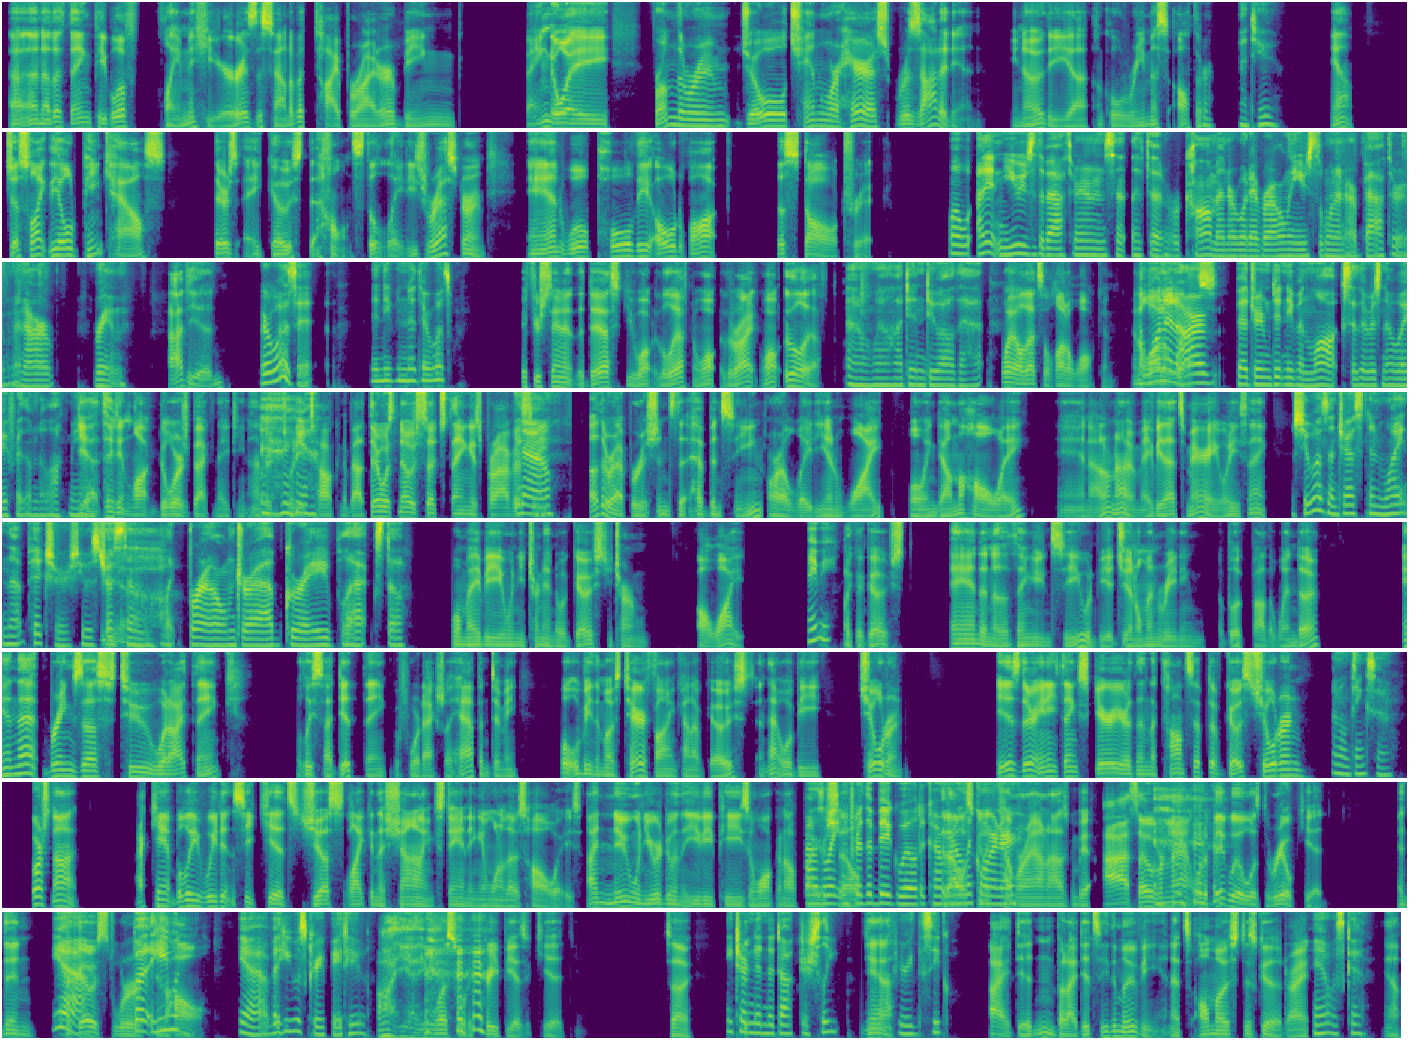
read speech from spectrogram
Uh, another thing people have claimed to hear is the sound of a typewriter being banged away from the room Joel Chandler Harris resided in. You know, the uh, Uncle Remus author. I do. Yeah. Just like the old pink house, there's a ghost that haunts the ladies' restroom and will pull the old lock, the stall trick. Well, I didn't use the bathrooms that that were common or whatever. I only used the one in our bathroom in our room. I did. Where was it? I didn't even know there was one. If you're standing at the desk, you walk to the left and walk to the right and walk to the left. Oh, well, I didn't do all that. Well, that's a lot of walking and the a lot one of in lefts. our bedroom didn't even lock, so there was no way for them to lock me Yeah, in. they didn't lock doors back in the 1800s. What are Yeah. you talking about? There was no such thing as privacy. No. Other apparitions that have been seen are a lady in white flowing down the hallway. And I don't know, maybe that's Mary. What do you think? She wasn't dressed in white in that picture. She was dressed Yeah. in like brown, drab, gray, black stuff. Well, maybe when you turn into a ghost, you turn all white Maybe. like a ghost. And another thing you can see would be a gentleman reading a book by the window. And that brings us to what I think, at least I did think before it actually happened to me, what would be the most terrifying kind of ghost, and that would be children. Is there anything scarier than the concept of ghost children? I don't think so. Of course not. I can't believe we didn't see kids just like in The Shining standing in one of those hallways. I knew when you were doing the EVPs and walking off by I was yourself waiting for the big wheel to come around the corner. come around. I was going to be ice over now. well, the big wheel was the real kid, and then Yeah. the ghosts were but in he the would- hall. Yeah, but he was creepy too. Oh yeah, he was sort of creepy as a kid. So He turned into Doctor Sleep yeah, if you read the sequel. I didn't, but I did see the movie, and it's almost as good, right? Yeah, it was good. Yeah.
